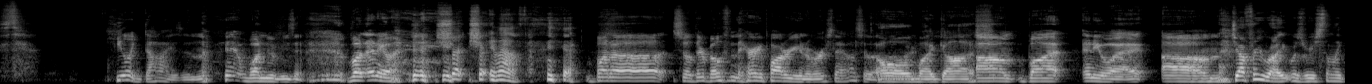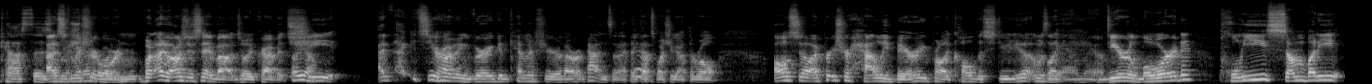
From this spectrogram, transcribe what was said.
He like dies in one movie he's in. But anyway, shut, shut your mouth. yeah. but uh, so they're both in the Harry Potter universe now. So that's Oh my gosh. Um, but anyway, um, Jeffrey Wright was recently cast as, as Commissioner Gordon. But anyway, I was just saying about Zoe Kravitz. Oh, yeah. she, I, I could see her having very good chemistry with Robert Pattinson. I think Yeah. that's why she got the role. Also, I'm pretty sure Halle Berry probably called the studio and was like, Yeah, "Dear Lord, please somebody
